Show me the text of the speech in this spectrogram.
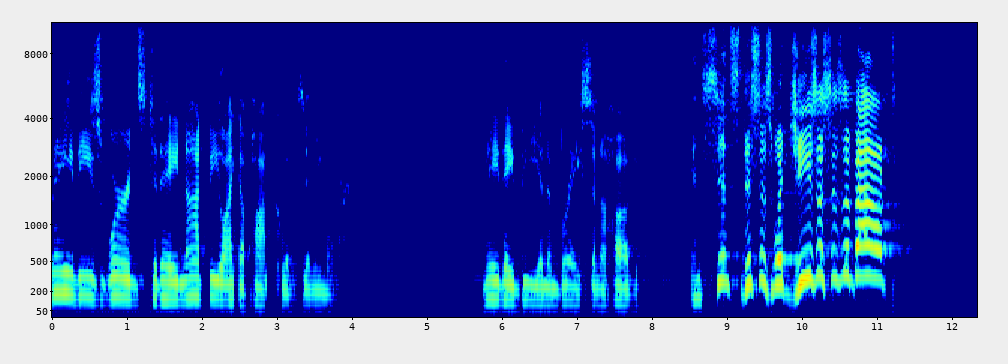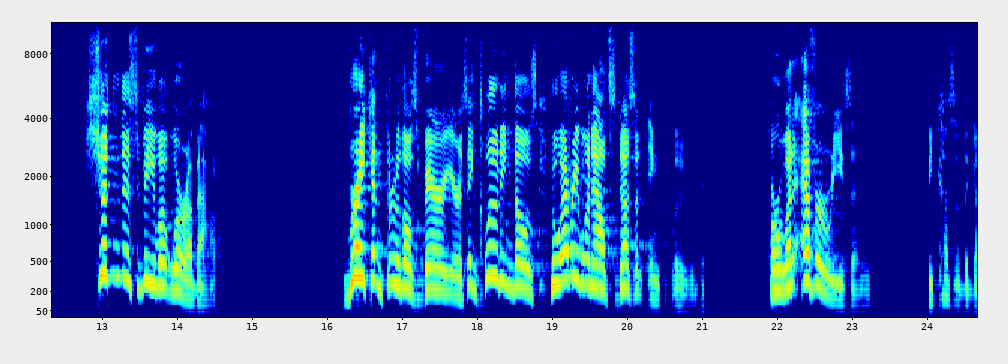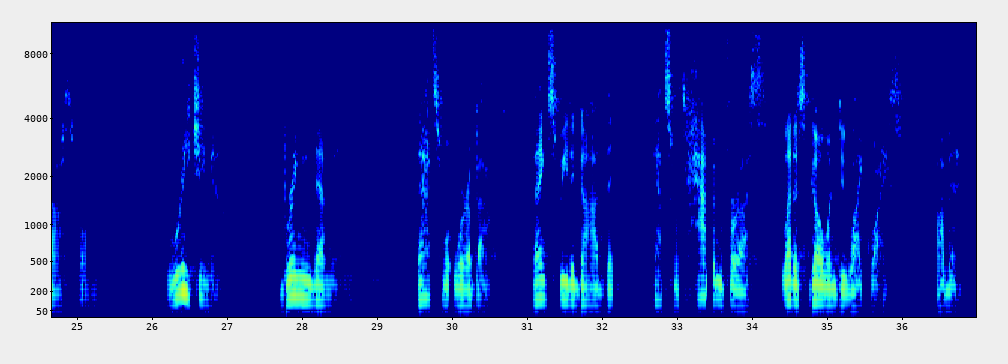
may these words today not be like a pop quiz anymore. May they be an embrace and a hug. And since this is what Jesus is about, shouldn't this be what we're about? Breaking through those barriers, including those who everyone else doesn't include, for whatever reason, because of the gospel. Reaching out, bringing them in. That's what we're about. Thanks be to God that that's what's happened for us. Let us go and do likewise. Amen.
